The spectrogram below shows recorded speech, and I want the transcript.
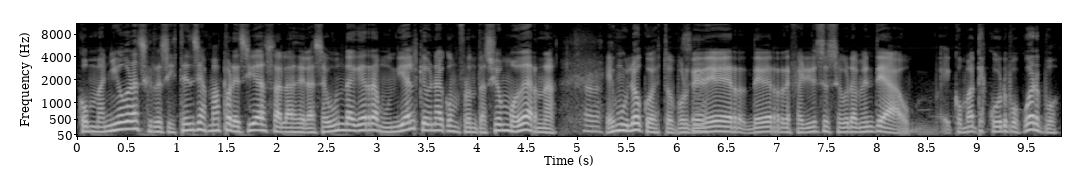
con maniobras y resistencias más parecidas a las de la Segunda Guerra Mundial que una confrontación moderna. Es muy loco esto, porque debe, debe referirse seguramente a eh, combates cuerpo a cuerpo,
